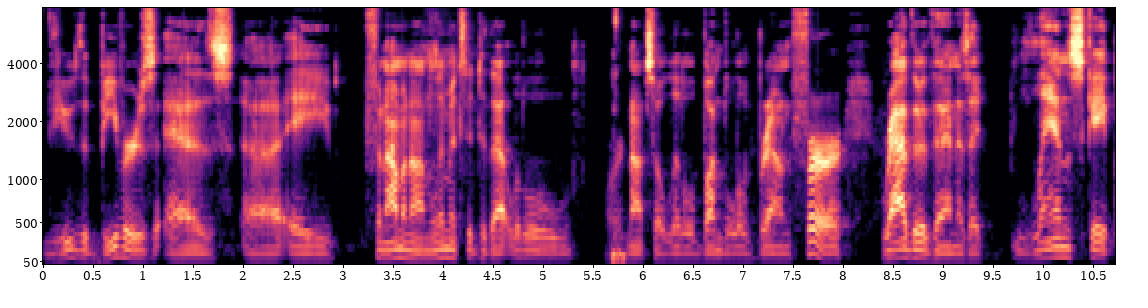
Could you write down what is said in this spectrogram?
view the beavers as uh, a phenomenon limited to that little or not so little bundle of brown fur rather than as a landscape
